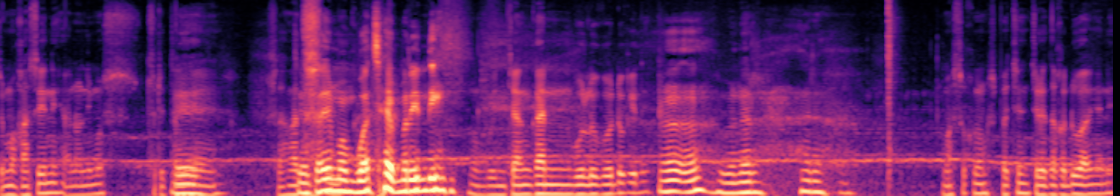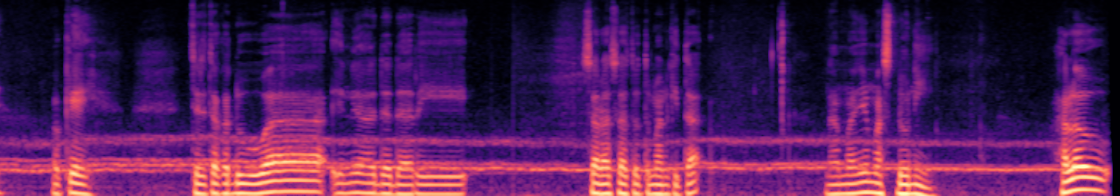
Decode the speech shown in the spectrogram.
Terima kasih nih anonimus ceritanya sangat ceritanya membuat saya merinding. Membincangkan bulu kuduk ini. Heeh, bener. Aduh. Masuk dong bacain cerita keduanya nih. Oke, cerita kedua ini ada dari salah satu teman kita, namanya Mas Doni. Halo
